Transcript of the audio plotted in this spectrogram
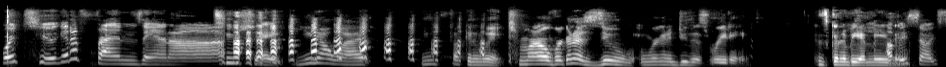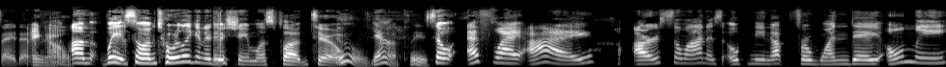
We're too good of friends, Anna. Touche. You know what? You fucking wait. Tomorrow we're gonna zoom and we're gonna do this reading. It's gonna be amazing. I'll be so excited. I know. Um, wait, so I'm totally gonna do a shameless plug too. oh yeah, please. So, FYI, our salon is opening up for one day only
